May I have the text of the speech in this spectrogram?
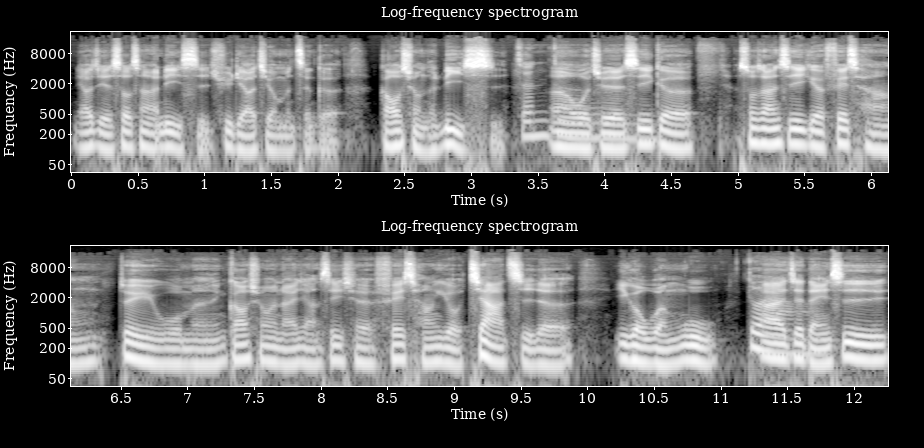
了解寿山的历史，去了解我们整个高雄的历史。真的，嗯、我觉得是一个寿山是一个非常对于我们高雄人来讲是一些非常有价值的一个文物。对啊，这等于是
